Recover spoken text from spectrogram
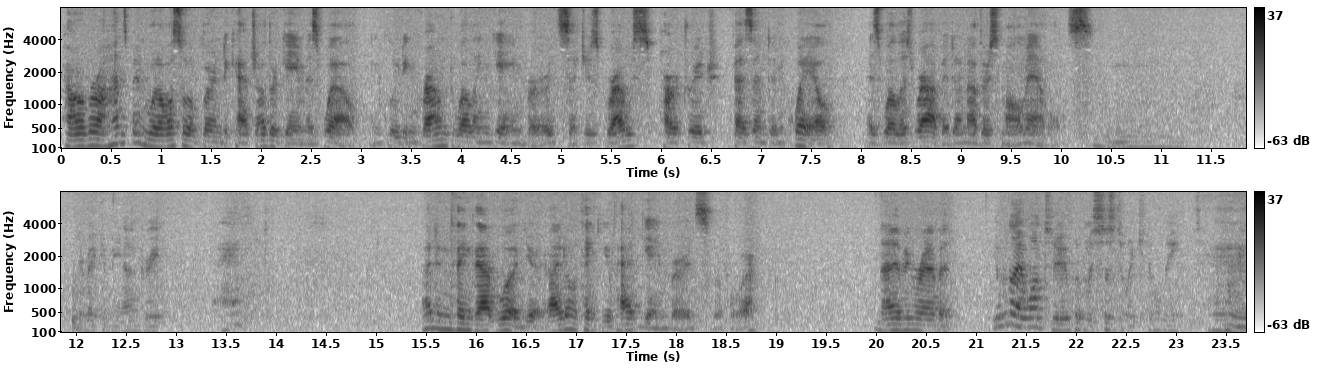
However, a huntsman would also have learned to catch other game as well, including ground-dwelling game birds such as grouse, partridge, pheasant, and quail, as well as rabbit and other small mammals. You're making me hungry. I didn't think that would. You're, I don't think you've had game birds before. Not having rabbit. Even though I want to, but my sister would kill me. Hmm.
